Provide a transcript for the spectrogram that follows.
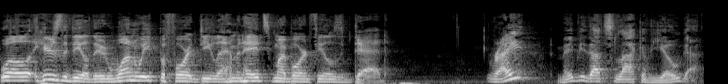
Well, here's the deal, dude. One week before it delaminates, my board feels dead. Right? Maybe that's lack of yoga.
